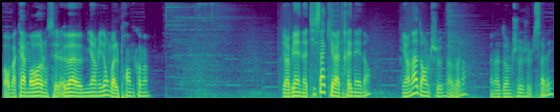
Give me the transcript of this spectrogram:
Bon, bah Cameroon, on sait... euh, bah, Myrmidon, on va le prendre quand même. Il y aurait bien une Atissa qui va traîner, non? Il y en a dans le jeu. Ah voilà. Il y en a dans le jeu, je le savais.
